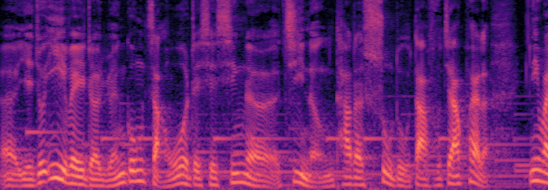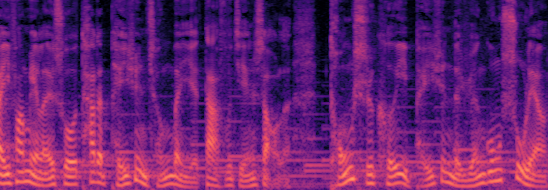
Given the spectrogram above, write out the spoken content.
呃，也就意味着员工掌握这些新的技能，它的速度大幅加快了。另外一方面来说，它的培训成本也大幅减少了，同时可以培训的员工数量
